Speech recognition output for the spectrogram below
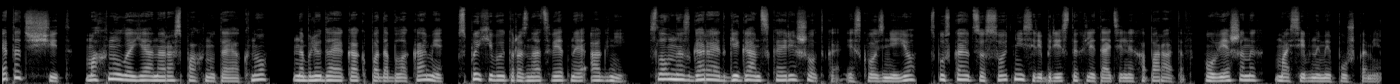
«Этот щит», — махнула я на распахнутое окно, наблюдая, как под облаками вспыхивают разноцветные огни, словно сгорает гигантская решетка, и сквозь нее спускаются сотни серебристых летательных аппаратов, увешанных массивными пушками.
